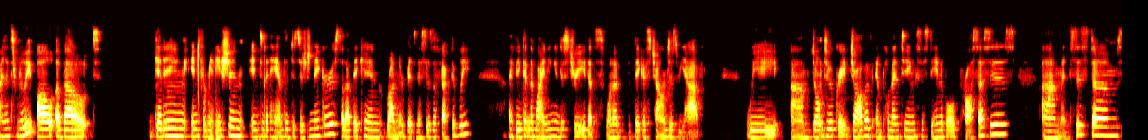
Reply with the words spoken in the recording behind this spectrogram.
and it's really all about getting information into the hands of decision makers so that they can run their businesses effectively. I think in the mining industry, that's one of the biggest challenges we have. We um, don't do a great job of implementing sustainable processes um, and systems,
